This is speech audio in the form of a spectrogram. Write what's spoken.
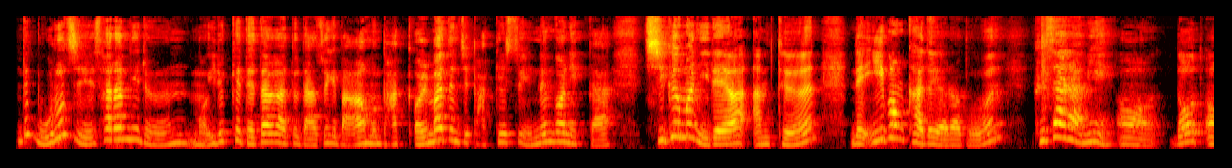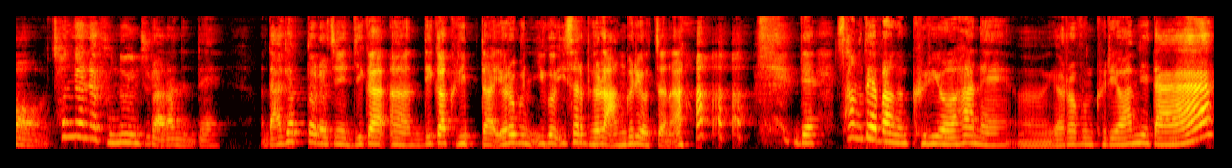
근데 모르지, 사람 일은. 뭐, 이렇게 되다가도 나중에 마음은 바, 얼마든지 바뀔 수 있는 거니까. 지금은 이래요, 암튼. 네, 2번 카드 여러분. 그 사람이 어너 어, 천년의 분노인 줄 알았는데 낙엽 떨어진 네가 어, 네가 그립다. 여러분 이거 이 사람 별로 안 그리웠잖아. 근데 상대방은 그리워하네. 어, 여러분 그리워합니다.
